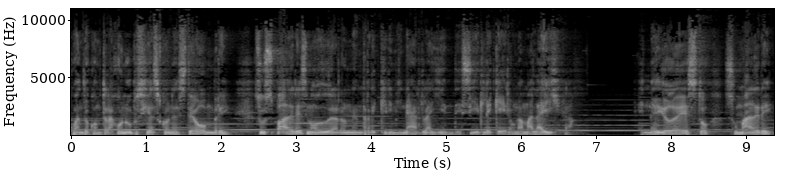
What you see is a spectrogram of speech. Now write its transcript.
cuando contrajo nupcias con este hombre, sus padres no dudaron en recriminarla y en decirle que era una mala hija. En medio de esto, su madre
